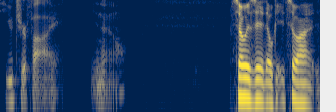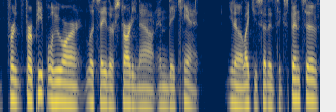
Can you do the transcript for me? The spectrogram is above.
putrefy you know So is it okay? So uh, for for people who aren't, let's say they're starting out and they can't, you know, like you said, it's expensive,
